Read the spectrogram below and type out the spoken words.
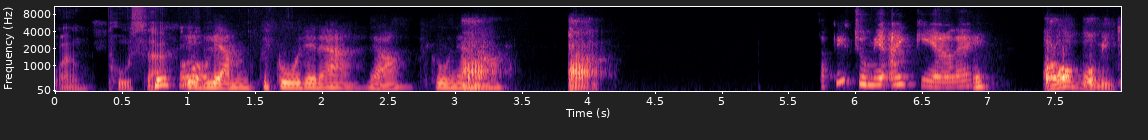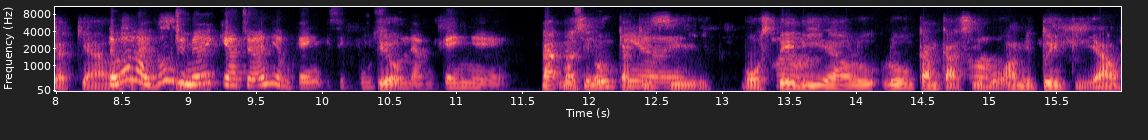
王菩萨。就是念一句啫啦，有一句呢啊啊！特别做咩爱惊咧？我冇面夹惊。对我嚟讲，做咩爱惊？做一念经是不数念经嘅。 那那是你家己是无 steady 了，你你感覺是無啥物對比了，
